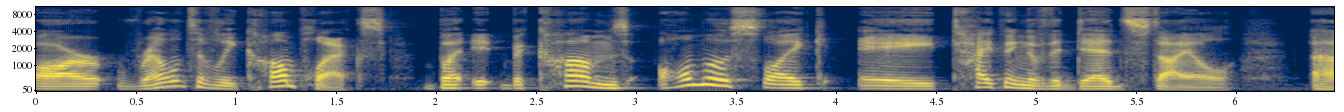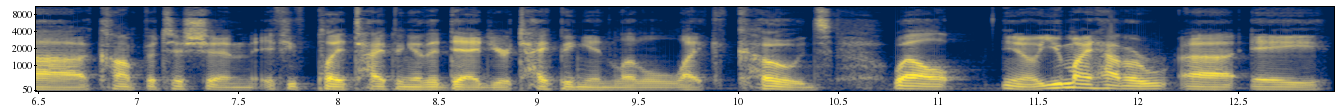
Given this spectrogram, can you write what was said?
are relatively complex, but it becomes almost like a typing of the dead style uh, competition. If you've played Typing of the Dead, you're typing in little like codes. Well, you know, you might have a uh, a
